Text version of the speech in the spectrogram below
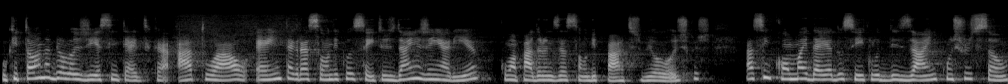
O que torna a biologia sintética atual é a integração de conceitos da engenharia, como a padronização de partes biológicas, assim como a ideia do ciclo de design, construção,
